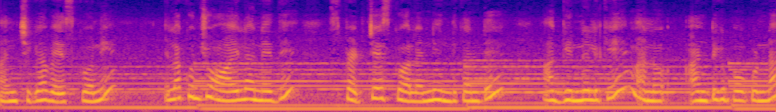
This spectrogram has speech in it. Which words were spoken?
మంచిగా వేసుకొని ఇలా కొంచెం ఆయిల్ అనేది స్ప్రెడ్ చేసుకోవాలండి. ఎందుకంటే ఆ గిన్నెలకి మనం అంటికి పోకుండా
